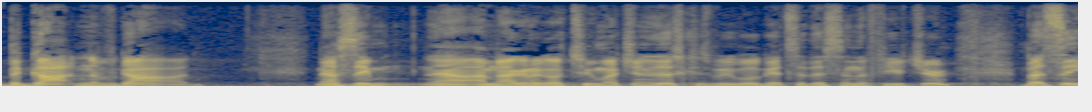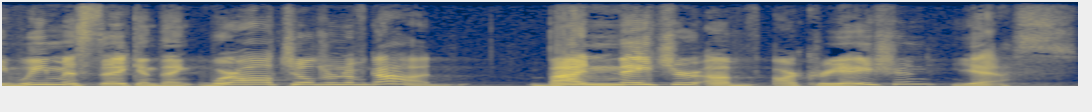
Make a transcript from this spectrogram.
begotten of God. Now, see, now I'm not going to go too much into this because we will get to this in the future. But see, we mistake and think we're all children of God. By nature of our creation, yes.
